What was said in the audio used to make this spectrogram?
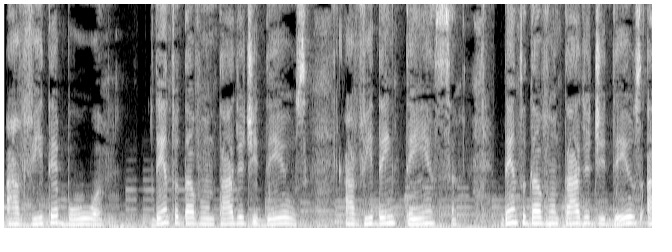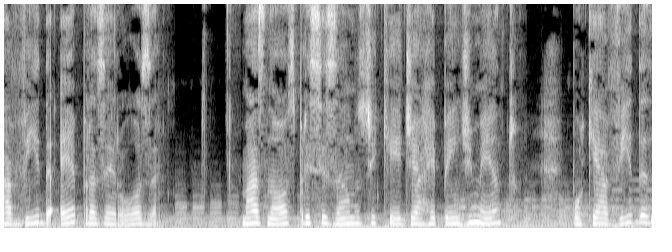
a vida é boa. Dentro da vontade de Deus, a vida é intensa. Dentro da vontade de Deus, a vida é prazerosa. Mas nós precisamos de quê? De arrependimento, porque a vida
